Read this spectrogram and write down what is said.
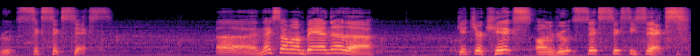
Route 666. Uh, next time on Bayonetta, get your kicks on Route 666.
